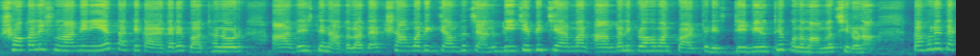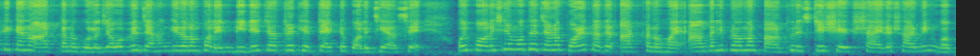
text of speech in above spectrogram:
সকালে শুনানি নিয়ে তাকে কারাগারে পাঠানোর আদেশ দেন আদালত। এক সাংবাদিক জানতে চান, বিজেপি চেয়ারম্যান আন্দালিব রহমান পার্থের স্ত্রীর বিরুদ্ধে কোনো মামলা ছিল না। তাহলে তাকে কেন আটকানো হলো? জবাবে জাহাঙ্গীর আলম বলেন, বিদেশ যাত্রার ক্ষেত্রে একটা পলিসি আছে। ওই পলিসির মধ্যে যারা পড়ে তাদের আটকানো হয়। আন্দালিব রহমান পার্থুর স্ত্রী শেখ সাইরা শারমিন গত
